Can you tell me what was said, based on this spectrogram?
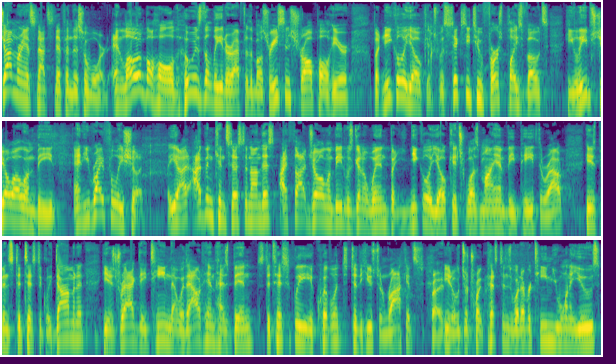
Ja Morant's not sniffing this award. And lo and behold, who is the leader after the most recent straw poll here? But Nikola Jokic with 62 first place votes. He leaps Joel Embiid, and he rightfully should. You know, I, I've been consistent on this. I thought Joel Embiid was going to win, but Nikola Jokic was my MVP throughout. He's been statistically dominant. He has dragged a team that without him has been statistically equivalent to the Houston Rockets, Right. you know, Detroit Pistons, whatever team you want to use.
